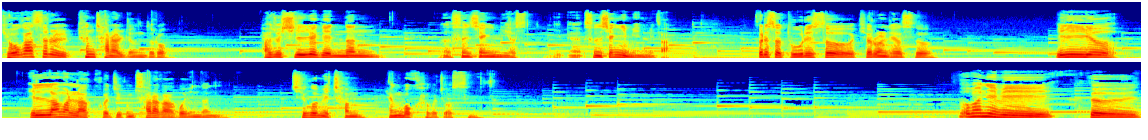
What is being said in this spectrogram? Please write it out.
교과서를 편찬할 정도로 아주 실력 있는 선생님이었, 선생님입니다. 그래서 둘이서 결혼을 해서 일녀, 일남을 낳고 지금 살아가고 있는 지금이 참 행복하고 좋습니다. 어머님이 그,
